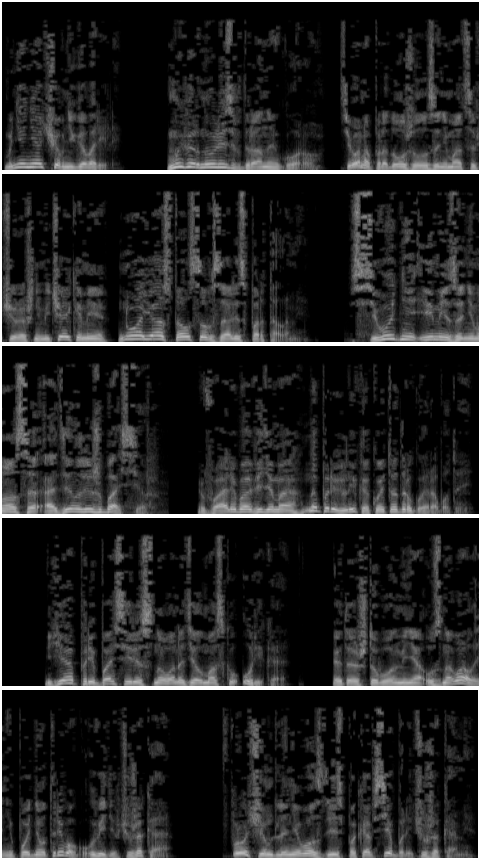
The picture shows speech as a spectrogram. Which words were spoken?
мне ни о чем не говорили. Мы вернулись в Драную гору. Теона продолжила заниматься вчерашними чайками, ну а я остался в зале с порталами. Сегодня ими занимался один лишь Бассер. Валиба, видимо, напрягли какой-то другой работой. Я при Басере снова надел маску Урика. Это чтобы он меня узнавал и не поднял тревогу, увидев чужака. Впрочем, для него здесь пока все были чужаками.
